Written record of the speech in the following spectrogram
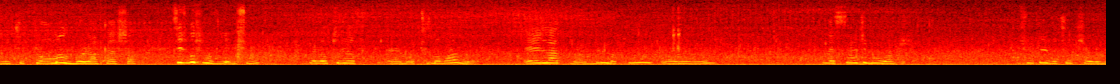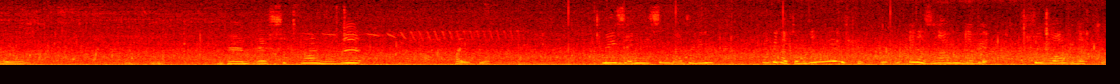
Yani çok iyi olmaz mı böyle arkadaşlar? Siz busunuz diye düşünün. Böyle oturuyorsun. E, oturma var mı? Evlat var değil mi? Bakın. Ee, ve sadece bu var. Düşünsenize çok iyi oluyor. Ee, exit var mıydı? Hayır yok. Neyse en iyisi ben söyleyeyim. Ya bir dakika burada niye bir su? En azından burada bir su var bir dakika.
